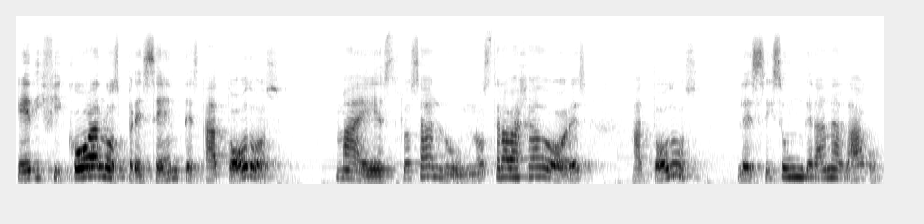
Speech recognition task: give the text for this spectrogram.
Edificó a los presentes, a todos, maestros, alumnos, trabajadores, a todos. Les hizo un gran halago.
